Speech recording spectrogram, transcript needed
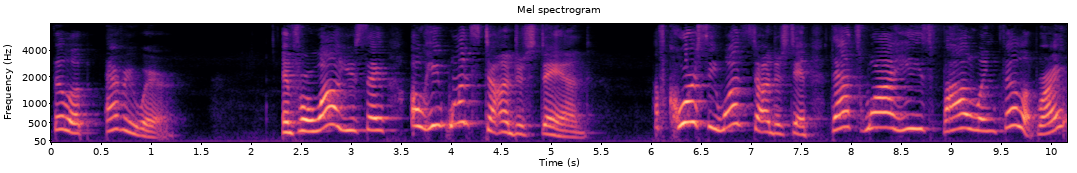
Philip everywhere. And for a while you say, oh, he wants to understand. Of course he wants to understand. That's why he's following Philip, right?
